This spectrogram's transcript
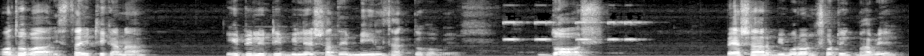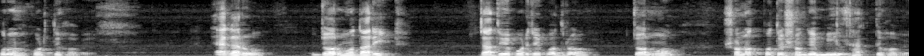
অথবা স্থায়ী ঠিকানা ইউটিলিটি বিলের সাথে মিল থাকতে হবে। দশ, পেশার বিবরণ সঠিকভাবে পূরণ করতে হবে। এগারো, জন্ম তারিখ, জাতীয় পরিচয়পত্র, জন্ম সনদপত্রের সঙ্গে মিল থাকতে হবে।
